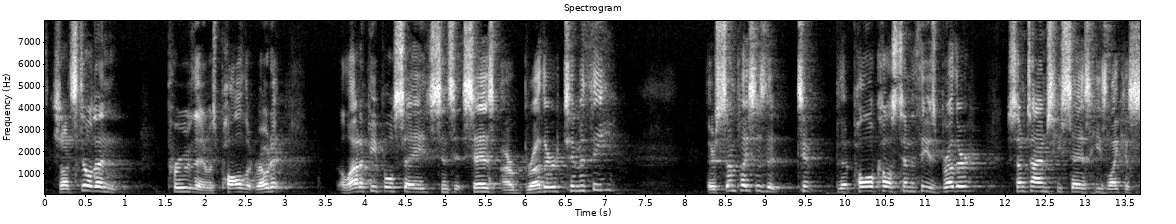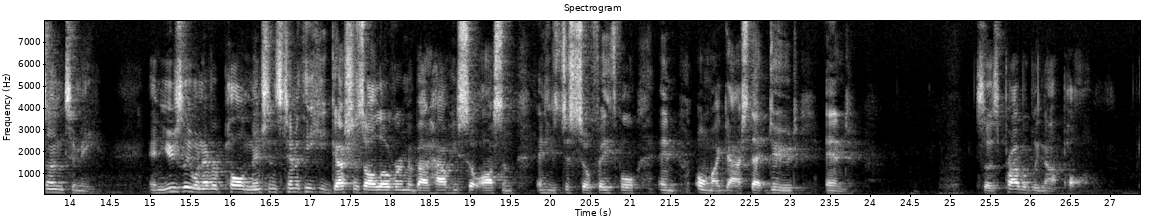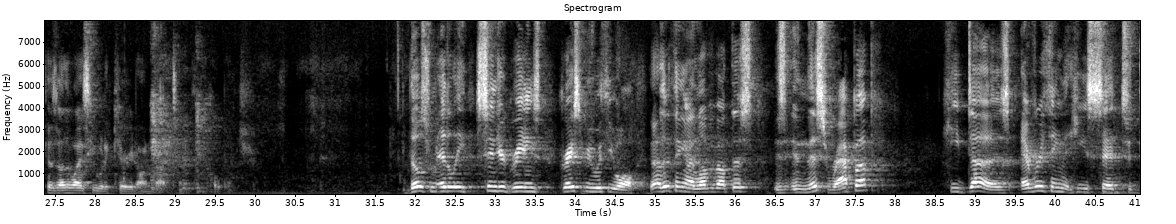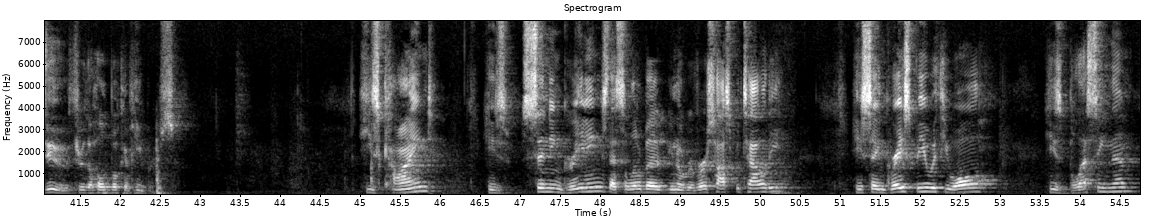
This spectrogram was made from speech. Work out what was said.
So it still doesn't prove that it was Paul that wrote it. A lot of people say, since it says our brother Timothy, there's some places that, Tim, that Paul calls Timothy his brother. Sometimes he says he's like a son to me. And usually, whenever Paul mentions Timothy, he gushes all over him about how he's so awesome and he's just so faithful. And oh my gosh, that dude. And so it's probably not Paul, because otherwise he would have carried on about Timothy a whole bunch. Those from Italy, send your greetings. Grace be with you all. The other thing I love about this is in this wrap up, he does everything that he's said to do through the whole book of Hebrews. He's kind. He's sending greetings. That's a little bit, you know, reverse hospitality. He's saying, Grace be with you all. He's blessing them.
